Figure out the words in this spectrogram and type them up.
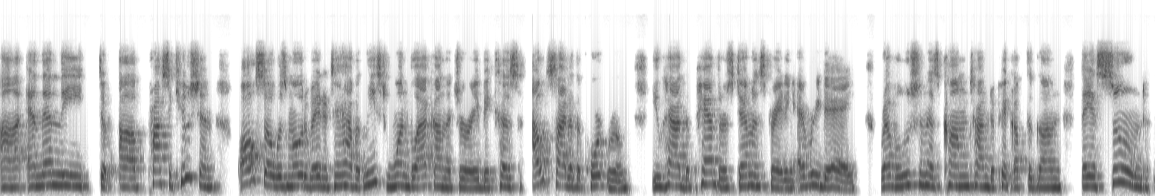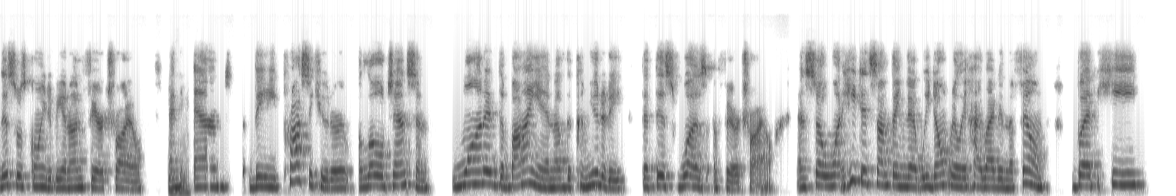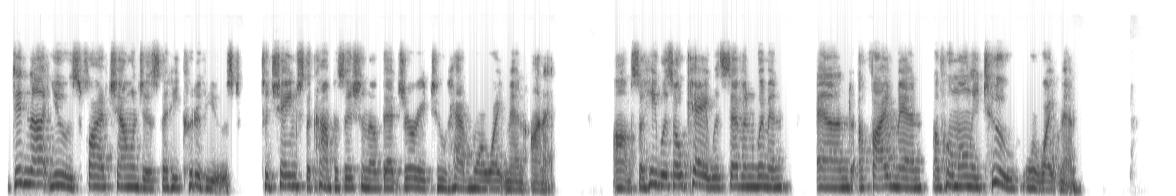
Uh, and then the uh, prosecution also was motivated to have at least one black on the jury because outside of the courtroom, you had the Panthers demonstrating every day revolution has come, time to pick up the gun. They assumed this was going to be an unfair trial. And, mm-hmm. and the prosecutor, Lowell Jensen, wanted the buy-in of the community that this was a fair trial. And so what he did something that we don't really highlight in the film, but he did not use five challenges that he could have used to change the composition of that jury to have more white men on it. Um, so he was okay with seven women and uh, five men, of whom only two were white men.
